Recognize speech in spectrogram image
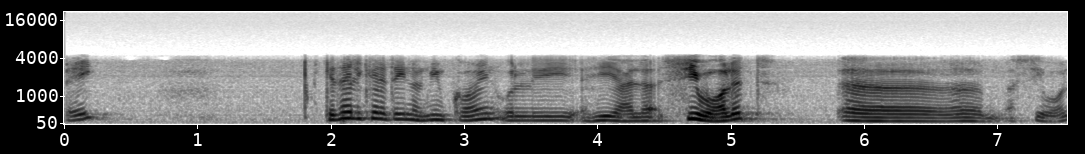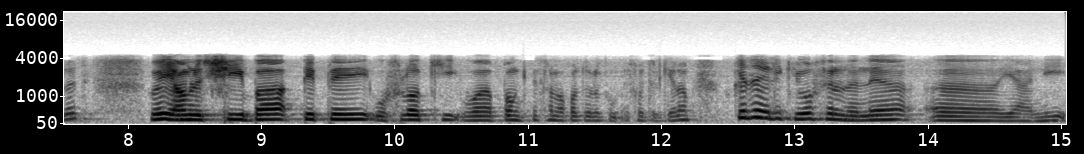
FaucetPay كذلك لدينا ال meme coin واللي هي على ال CWallet آه ال CWallet. وهي عملة شيبا بيبي وفلوكي وبونك. مثل ما قلت لكم إخوة الكرام. وكذلك يوفر لنا آه يعني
